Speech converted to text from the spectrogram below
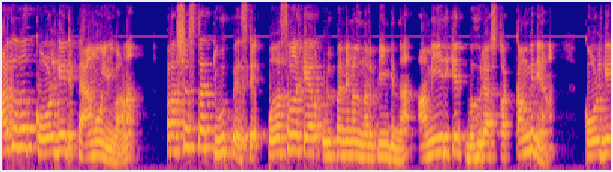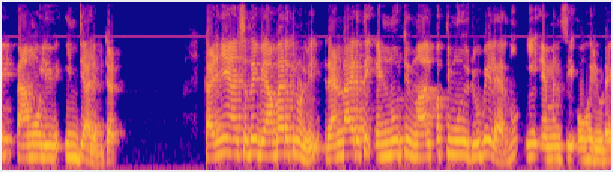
അടുത്തത് കോൾഗേറ്റ് പാമോലീവ് ആണ് പ്രശസ്ത ടൂത്ത് പേസ്റ്റ് പേഴ്സണൽ കെയർ ഉൽപ്പന്നങ്ങൾ നിർമ്മിക്കുന്ന അമേരിക്കൻ ബഹുരാഷ്ട്ര കമ്പനിയാണ് കോൾഗേറ്റ് പാമോലീവ് ഇന്ത്യ ലിമിറ്റഡ്. കഴിഞ്ഞ ആഴ്ചത്തെ വ്യാപാരത്തിനൊടുവിൽ രണ്ടായിരത്തി എണ്ണൂറ്റി നാൽപ്പത്തി മൂന്ന് രൂപയിലായിരുന്നു ഈ എം എൻ സി ഓഹരിയുടെ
